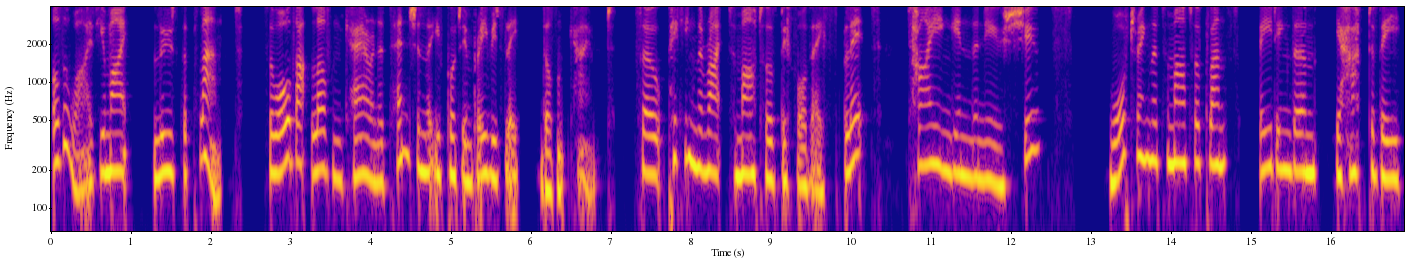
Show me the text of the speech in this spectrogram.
Otherwise, you might lose the plant. So, all that love and care and attention that you've put in previously doesn't count. So, picking the right tomatoes before they split tying in the new shoots, watering the tomato plants, feeding them. You have to be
